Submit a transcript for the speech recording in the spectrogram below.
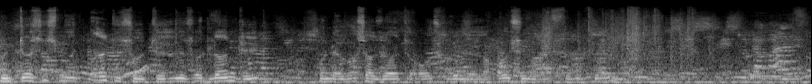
Und das ist mein altes Hotel, das Atlantik, von der Wasserseite aus, von der sudah mandi.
